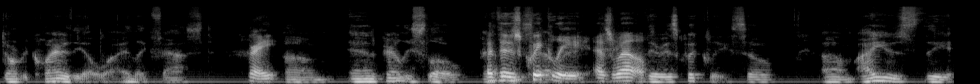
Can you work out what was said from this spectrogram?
don't require the ly, like fast, Right. um, and apparently slow. But there's quickly as well. There is quickly. So um, I use the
